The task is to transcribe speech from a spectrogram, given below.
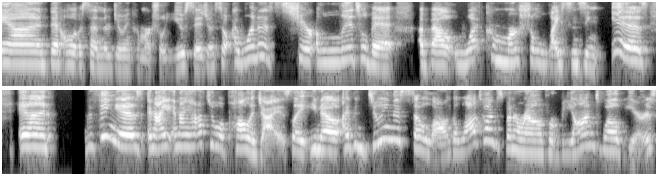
and then all of a sudden they're doing commercial usage. And so I want to share a little bit about what commercial licensing is and the thing is and i and i have to apologize like you know i've been doing this so long the LawTog's been around for beyond 12 years.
